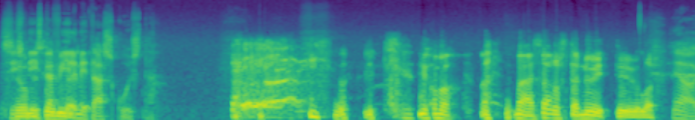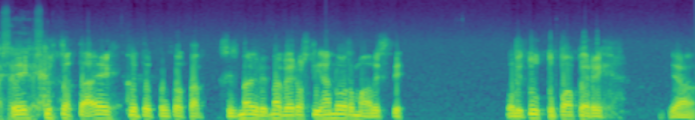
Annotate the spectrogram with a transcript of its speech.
Siis niistä silleen- filmitaskuista. joo, mä, mä, mä en saanut sitä nyittyä ylös. Joo, se Ei, kun, tota, ei, kun, tota, tota, siis mä, yrit, mä vedostin ihan normaalisti. Oli tuttu paperi ja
